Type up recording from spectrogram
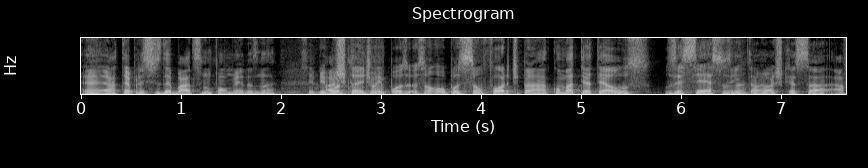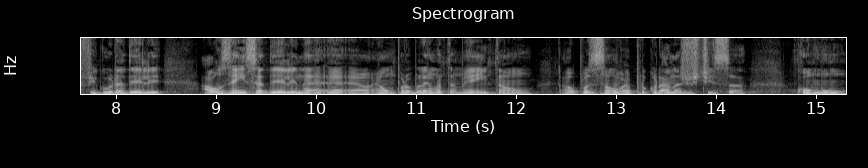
é, até para esses debates no Palmeiras, né? Sempre Acho importante uma oposição, oposição forte para combater até os, os excessos, né? Então, eu acho que essa a figura dele, a ausência dele, né, é, é- é um problema também. Então, a oposição vai procurar na justiça comum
